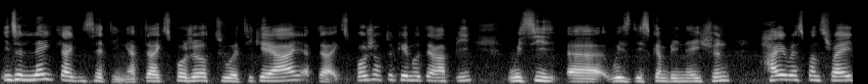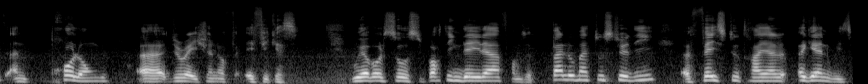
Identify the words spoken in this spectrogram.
in the late line setting. After exposure to a TKI, after exposure to chemotherapy, we see uh, with this combination high response rate and prolonged uh, duration of efficacy. We have also supporting data from the Paloma 2 study, a phase 2 trial again with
